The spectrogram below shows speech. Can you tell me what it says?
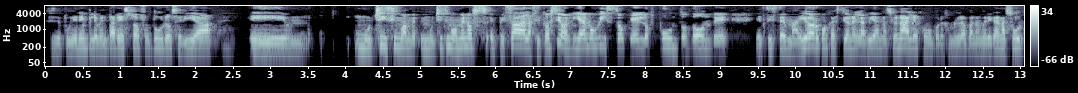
si se pudiera implementar esto a futuro sería eh, muchísimo, muchísimo menos pesada la situación. Ya hemos visto que los puntos donde existe mayor congestión en las vías nacionales, como por ejemplo la Panamericana Sur,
